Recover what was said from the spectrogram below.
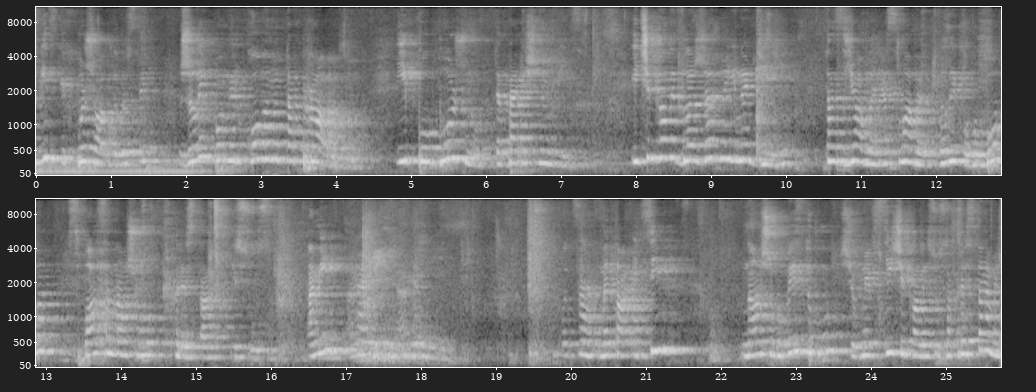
світських пожадливостей, жили помірковано та правильно і побожно в теперішньому віці, і чекали блаженної надії та з'явлення слави великого Бога, Спаса нашого Христа Ісуса. Амінь. Оце мета і ціль нашого виступу, щоб ми всі чекали Ісуса Христа, ми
